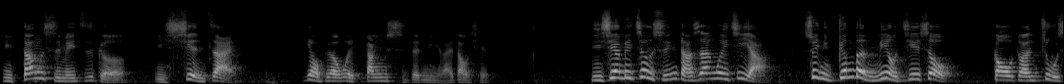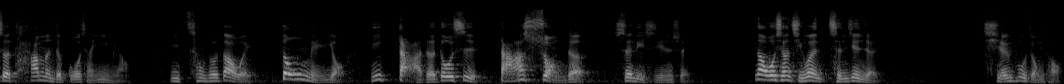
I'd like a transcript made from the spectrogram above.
你当时没资格，你现在要不要为当时的你来道歉？你现在被证实你打的是安慰剂啊！所以你根本没有接受高端注射他们的国产疫苗，你从头到尾都没有，你打的都是打爽的生理食盐水。那我想请问陈建仁，前副总统，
